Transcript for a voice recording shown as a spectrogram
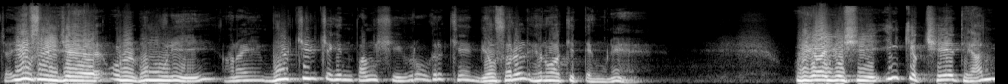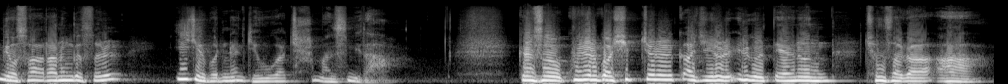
자, 이것을 이제 오늘 본문이 하나의 물질적인 방식으로 그렇게 묘사를 해 놓았기 때문에 우리가 이것이 인격체에 대한 묘사라는 것을 잊어버리는 경우가 참 많습니다. 그래서 9절과 10절까지를 읽을 때에는 천사가 아,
